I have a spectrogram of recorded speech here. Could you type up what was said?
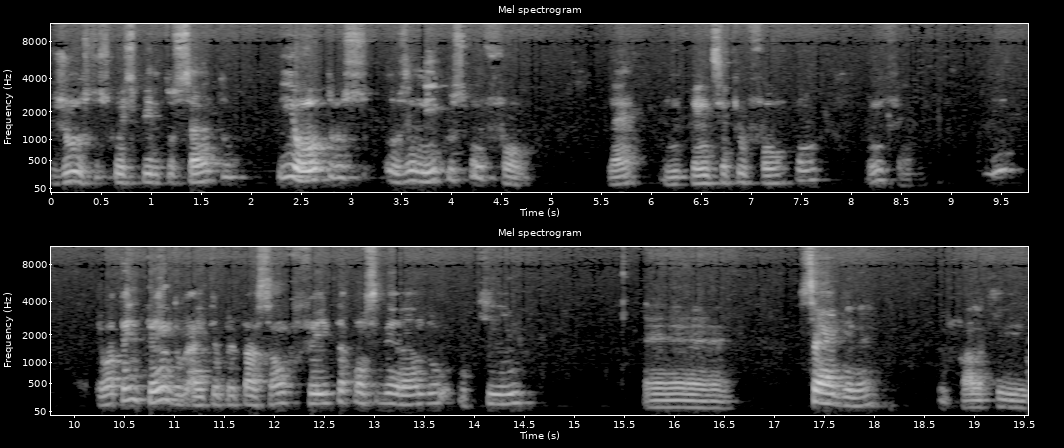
justos com o Espírito Santo e outros os iníquos com fogo, né? Entende-se aqui o o inferno. E eu até entendo a interpretação feita considerando o que é, segue, né? Ele fala que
